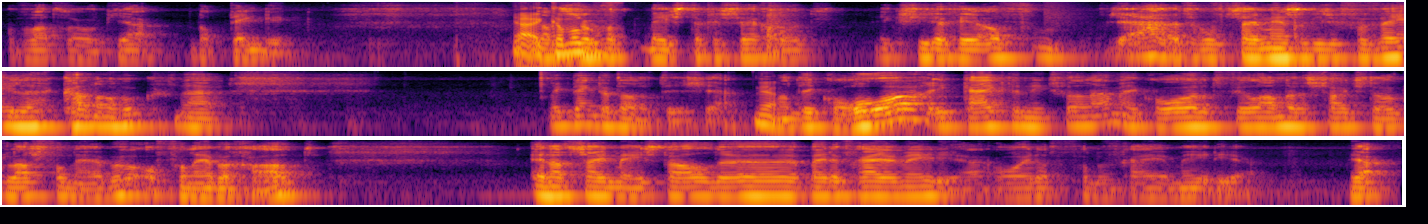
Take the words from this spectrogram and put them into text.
of wat dan ook. Ja, dat denk ik. Ja, ik dat kan is ook ook wat het meeste gezegd wordt. Ik zie er geen of ja, het, of het zijn mensen die zich vervelen, kan ook. Maar ik denk dat dat het is, ja. Ja. Want ik hoor, ik kijk er niet veel naar, maar ik hoor dat veel andere sites er ook last van hebben of van hebben gehad. En dat zijn meestal de, bij de vrije media, hoor je dat van de vrije media. Ja,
